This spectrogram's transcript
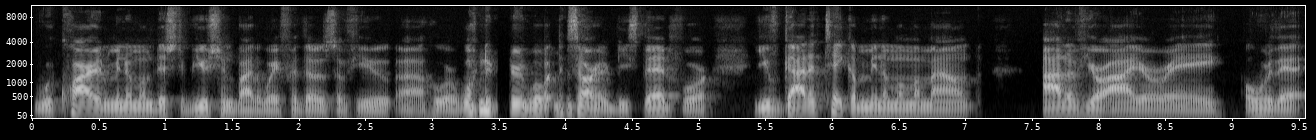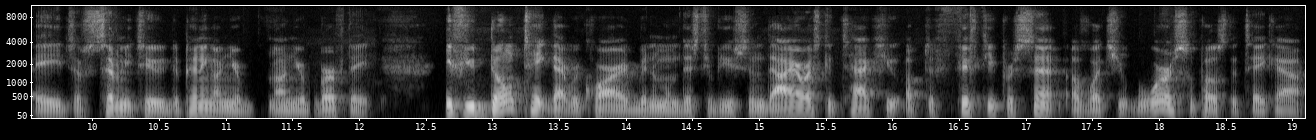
required minimum distribution by the way for those of you uh, who are wondering what does rmd stand for you've got to take a minimum amount out of your ira over the age of 72 depending on your on your birth date. If you don't take that required minimum distribution the irs could tax you up to 50% of what you were supposed to take out.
